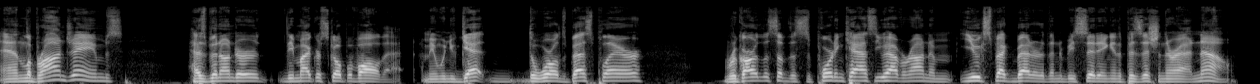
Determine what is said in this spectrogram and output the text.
And LeBron James has been under the microscope of all that. I mean, when you get the world's best player, regardless of the supporting cast you have around him, you expect better than to be sitting in the position they're at now.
